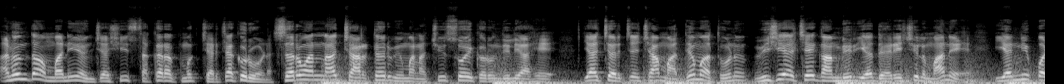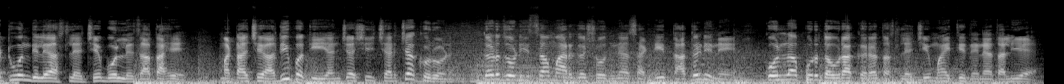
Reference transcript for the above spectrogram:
अनंत अंबानी यांच्याशी सकारात्मक चर्चा करून सर्वांना चार्टर विमानाची सोय करून दिली आहे. या चर्चेच्या माध्यमातून विषयाचे गांभीर्य धैर्यशील माने यांनी पटवून दिले असल्याचे बोलले जात आहे. मठाचे अधिपती यांच्याशी चर्चा करून तडजोडीचा मार्ग शोधण्यासाठी तातडीने कोल्हापूर दौरा करत असल्याची माहिती देण्यात आली आहे.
